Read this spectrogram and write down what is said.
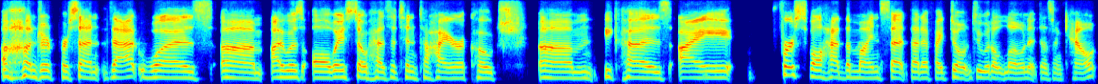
A hundred percent. That was um I was always so hesitant to hire a coach um because I first of all had the mindset that if I don't do it alone, it doesn't count.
